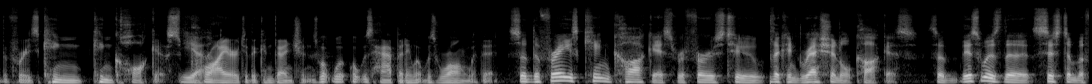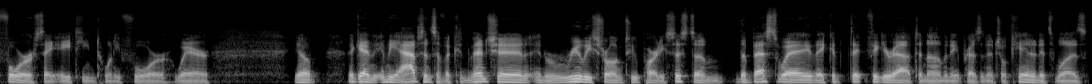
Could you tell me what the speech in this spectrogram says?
the phrase "king king caucus" yeah. prior to the conventions. What, what, what was happening? What was wrong with it? So the phrase "king caucus" refers to the congressional caucus. So this was the system before, say, 1824, where you know, again, in the absence of a convention and a really strong two party system, the best way they could th- figure out to nominate presidential candidates was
